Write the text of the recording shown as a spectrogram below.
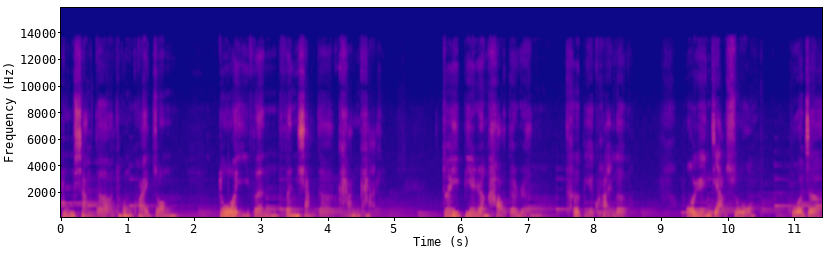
独享的痛快中多一份分享的慷慨。对别人好的人特别快乐。霍元甲说：“活着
